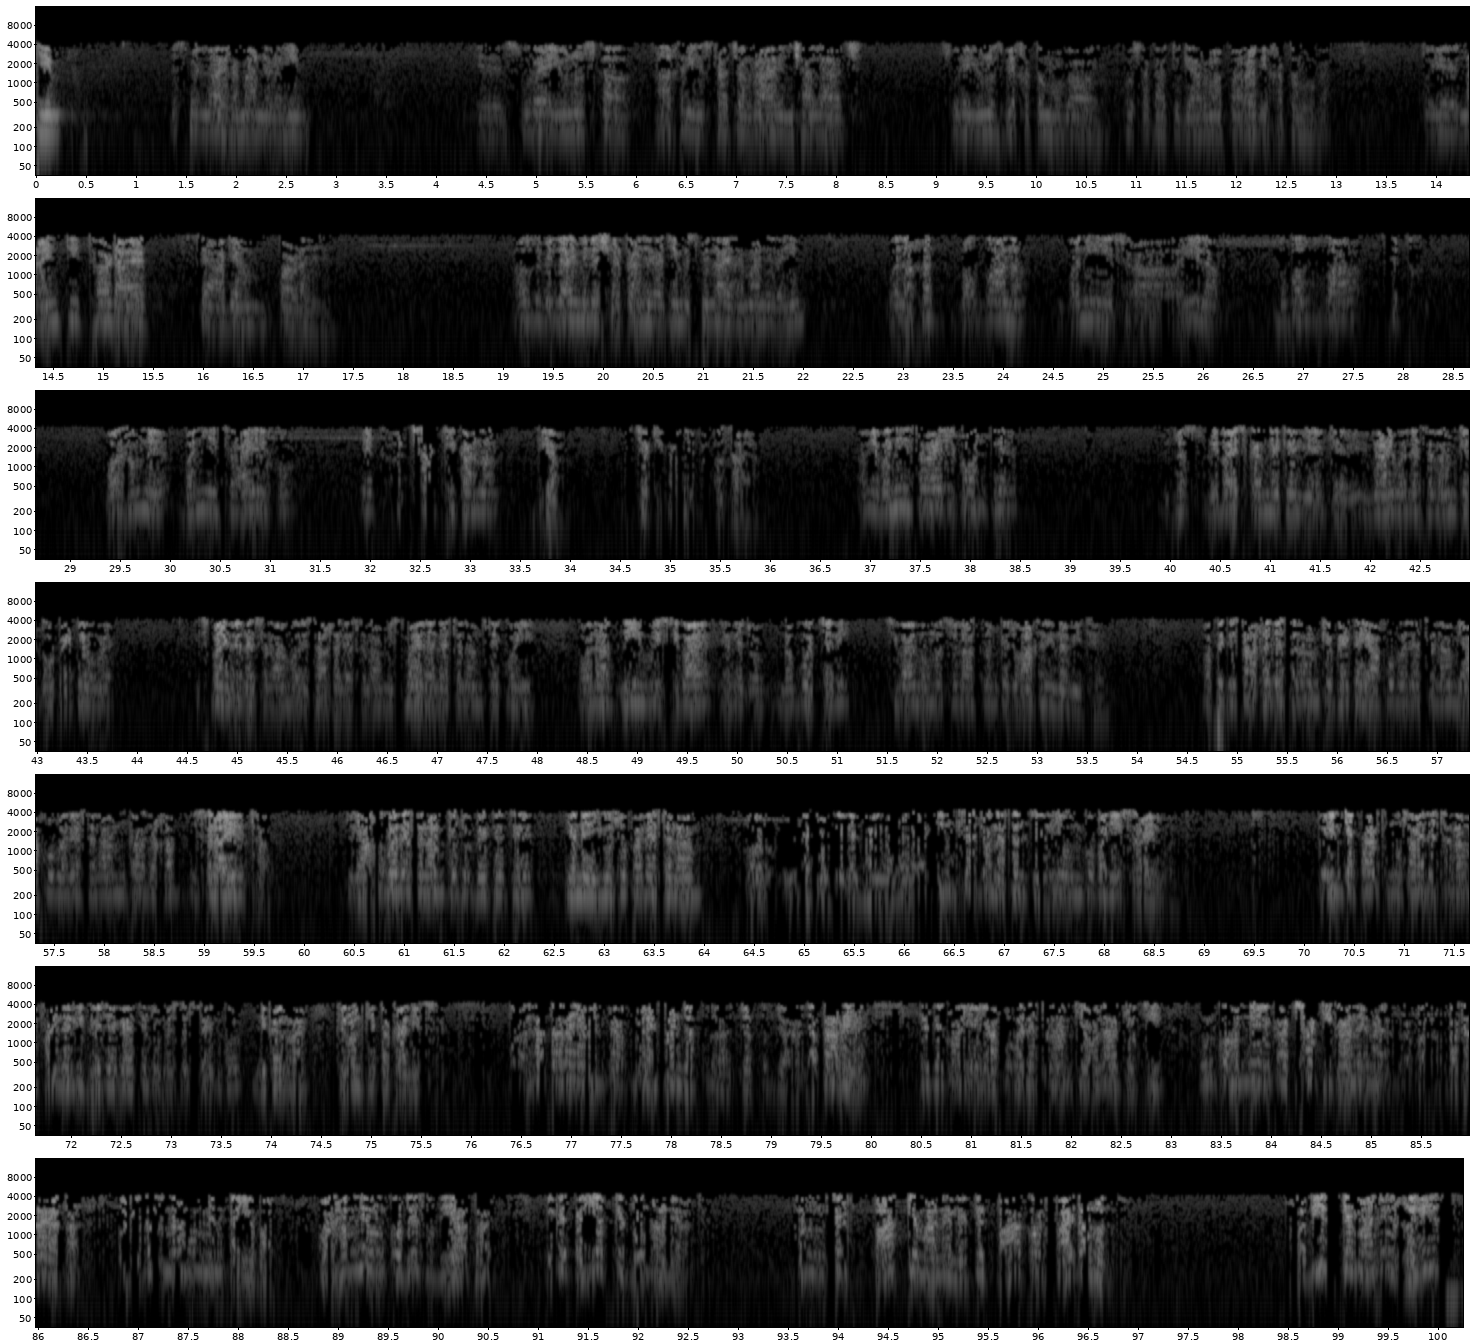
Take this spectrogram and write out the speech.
الرجیم بسم اللہ الرحمن الرحیم. سورہ یونس کا آخری حصہ چل رہا ہے انشاءاللہ آج. سورہ یونس بھی ختم ہوگا اور ہو سکا تو گیارہواں پارہ بھی ختم ہوگا. تو یہ نائنٹی تھرڈ آیت سے آگے ہم پڑھ رہے ہیں. اعوذ باللہ من الشیطان الرجیم. بسم اللہ الرحمن الرحیم. ولقد بوانا بنی اسرائیل مبوا اور ہم نے بنی اسرائیل کو ایک اچھا ٹھکانا دیا، اچھے ٹھکانے پر بتایا اب یہ بنی اسرائیل کون تھے؟ جسٹ ریوائز کرنے کے لیے کہ ابراہیم علیہ السلام کے دو بیٹے ہوئے، اسماعیل علیہ السلام اور اساق علیہ السلام۔ اسماعیل علیہ السلام سے کوئی اولاد نہیں ہوئی سوائے یعنی جو نبوت چلی، سوائے محمد صلی اللہ علیہ وسلم کے جو آخری نبی تھے۔ اور پھر اساق علیہ السلام کے بیٹے یعقوب علیہ السلام، یعقوب علیہ السلام کا رقب اسرائیل تھا۔ تو یعقوب علیہ السلام کے جو بیٹے تھے یعنی یوسف علیہ السلام اور بھائی وغیرہ، ان سے جو نسل چلی ہے ان کو بنی اسرائیل ہوتی تو ان کے پاس موسا علیہ السلام فائنلی بھیجے گئے تھے، جو مصر سے ان کو نکل رہا ہے، پھر ان کی تکالیف سے۔ تو اللہ تعالیٰ یہاں ان پہ اپنا احسان جتا رہے ہیں کہ دیکھو، یہ یعقوب علیہ السلام کی اولاد جو تھی ان کو ہم نے ایک اچھا ٹھکانے میں بتایا تھا، اور رزق نہ ہو میں طیبات، اور ہم نے ان کو رزق دیا تھا، کیونکہ طیب کے دو معنی آتے ہم صرف پاک کے معنی لیتے پاک اور فائدہ مند۔ حدیث کے معنی غلیظ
